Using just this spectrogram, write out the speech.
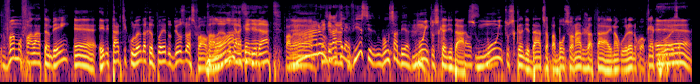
Vamos falar também, é, ele tá articulando a campanha do Deus do Asfalto. Falando que era é. candidato. Falando. Será que ele é vice? Vamos saber. Muitos candidatos, muitos candidatos. Para Bolsonaro já está inaugurando qualquer É, coisa.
